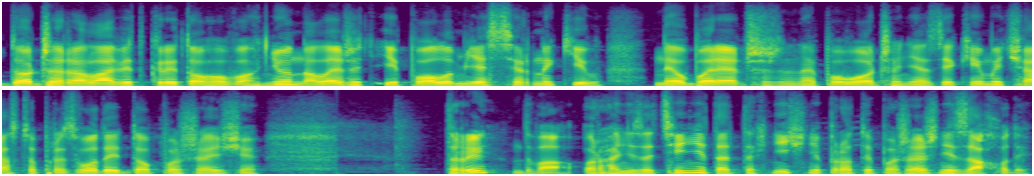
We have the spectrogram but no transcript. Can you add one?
До джерела відкритого вогню належить і полум'я сірників, необережне поводження з якими часто призводить до пожежі. 3.2. Організаційні та технічні протипожежні заходи.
